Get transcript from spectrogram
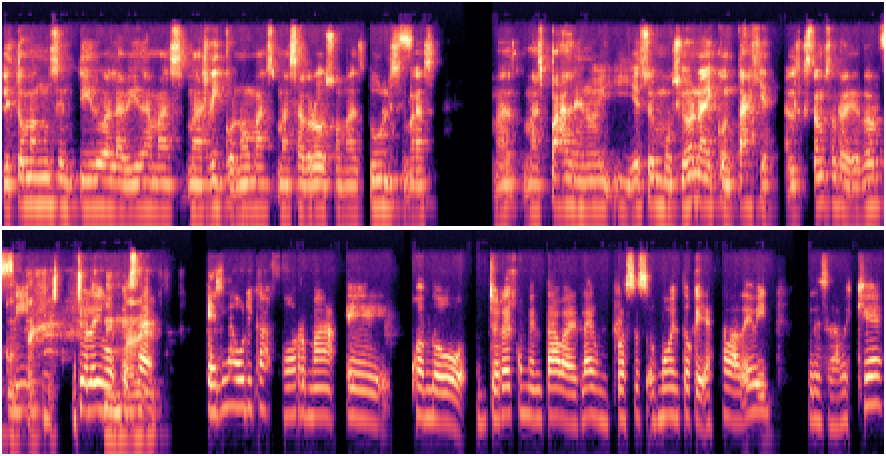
le toman un sentido a la vida más, más rico, ¿no? Más, más sabroso, más dulce, más, más, más padre, ¿no? Y, eso emociona y contagia. A los que estamos alrededor, contagia. Yo le digo, o sea, es la única forma, eh, cuando yo le comentaba, ¿verdad? Un proceso, un momento que ya estaba débil, le ¿sabes qué?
